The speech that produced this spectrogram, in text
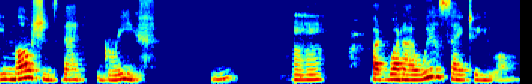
emotions, that grief. Hmm? But what I will say to you all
